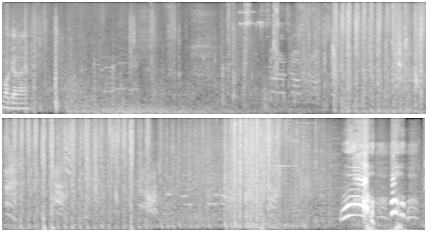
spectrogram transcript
Magana. Whoa!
